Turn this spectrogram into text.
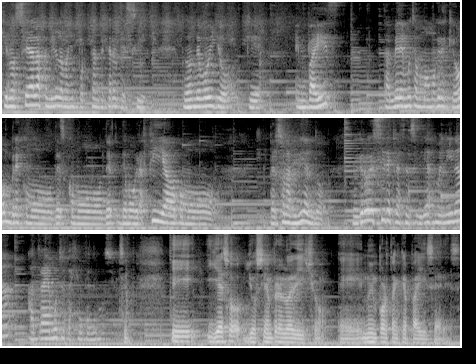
que no sea la familia lo más importante, claro que sí. ¿Dónde voy yo? Que en mi país también hay muchas más mujeres que hombres como, como demografía o como personas viviendo. Lo que quiero decir es que la sensibilidad femenina atrae mucho a esta gente al negocio. Sí. Y, y, eso yo siempre lo he dicho, eh, no importa en qué país eres,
